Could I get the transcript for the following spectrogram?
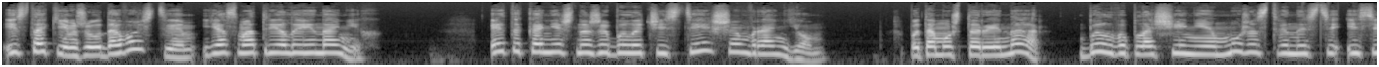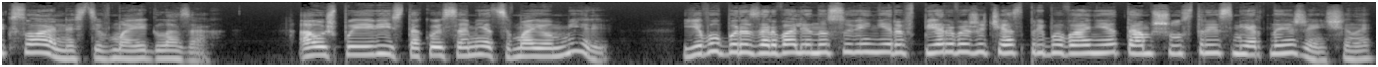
И с таким же удовольствием я смотрела и на них. Это, конечно же, было чистейшим враньем, потому что Рейнар был воплощением мужественности и сексуальности в моих глазах. А уж появись такой самец в моем мире — его бы разорвали на сувениры в первый же час пребывания там шустрые смертные женщины.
